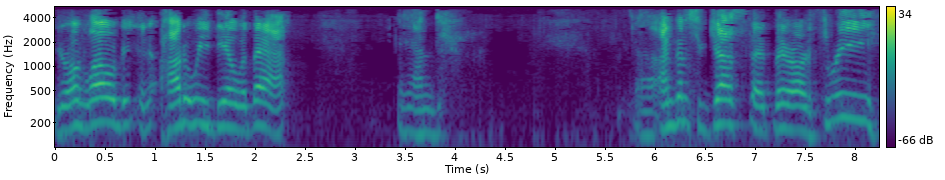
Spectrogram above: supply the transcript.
your own load. How do we deal with that? And uh, I'm going to suggest that there are three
